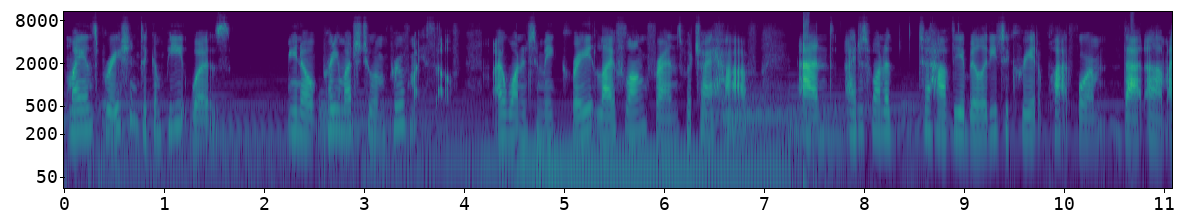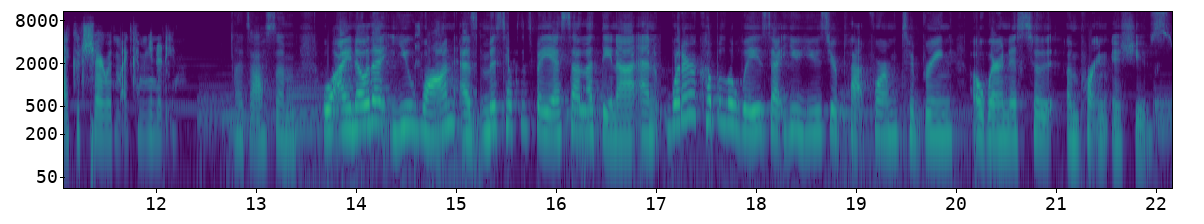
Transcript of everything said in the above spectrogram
My inspiration to compete was you know, pretty much to improve myself. I wanted to make great lifelong friends, which I have, and I just wanted to have the ability to create a platform that um, I could share with my community. That's awesome. Well, I know that you won as Miss Texas Belleza Latina. And what are a couple of ways that you use your platform to bring awareness to important issues?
